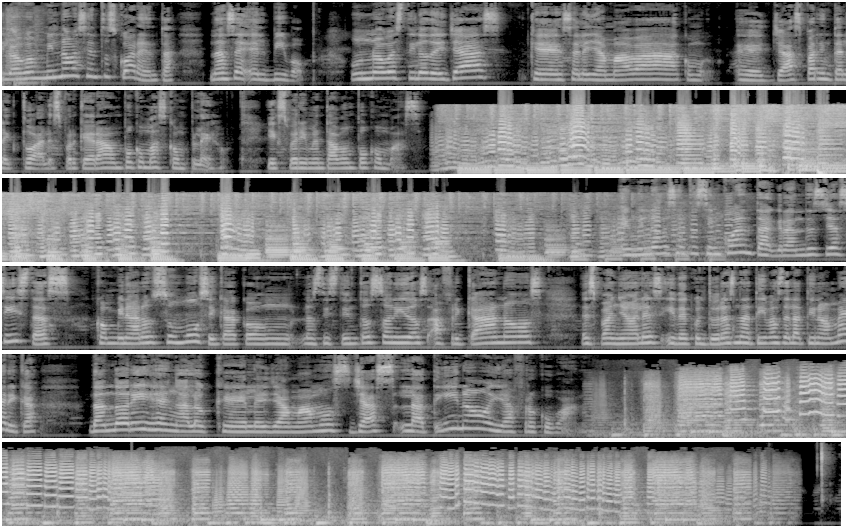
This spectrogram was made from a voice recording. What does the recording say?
Y luego en 1940 nace el bebop, un nuevo estilo de jazz que se le llamaba como eh, jazz para intelectuales porque era un poco más complejo y experimentaba un poco más. En 1950, grandes jazzistas combinaron su música con los distintos sonidos africanos, españoles y de culturas nativas de Latinoamérica, dando origen a lo que le llamamos jazz latino y afrocubano.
